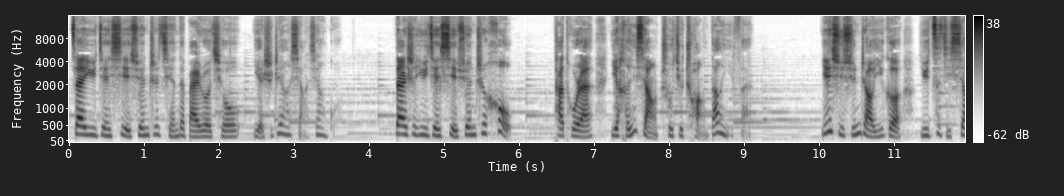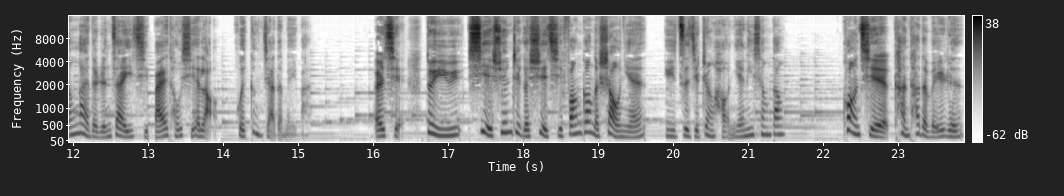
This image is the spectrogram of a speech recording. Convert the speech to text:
在遇见谢轩之前的白若秋也是这样想象过，但是遇见谢轩之后，他突然也很想出去闯荡一番。也许寻找一个与自己相爱的人在一起白头偕老会更加的美满。而且，对于谢轩这个血气方刚的少年，与自己正好年龄相当。况且看他的为人，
